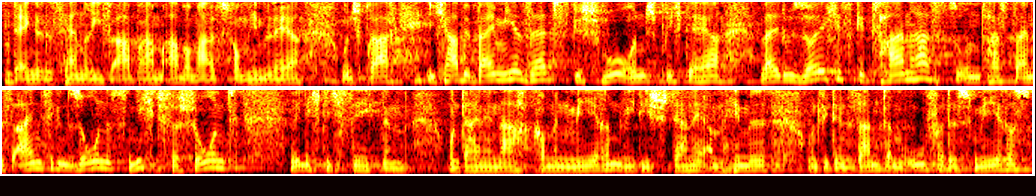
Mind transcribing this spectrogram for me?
Und der Engel des Herrn rief Abraham abermals vom Himmel her und sprach, ich habe bei mir selbst geschworen, spricht der Herr, weil du solches getan hast und hast deines einzigen Sohnes nicht verschont, will ich dich segnen und deine Nachkommen mehren wie die Sterne am Himmel und wie den Sand am Ufer des Meeres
